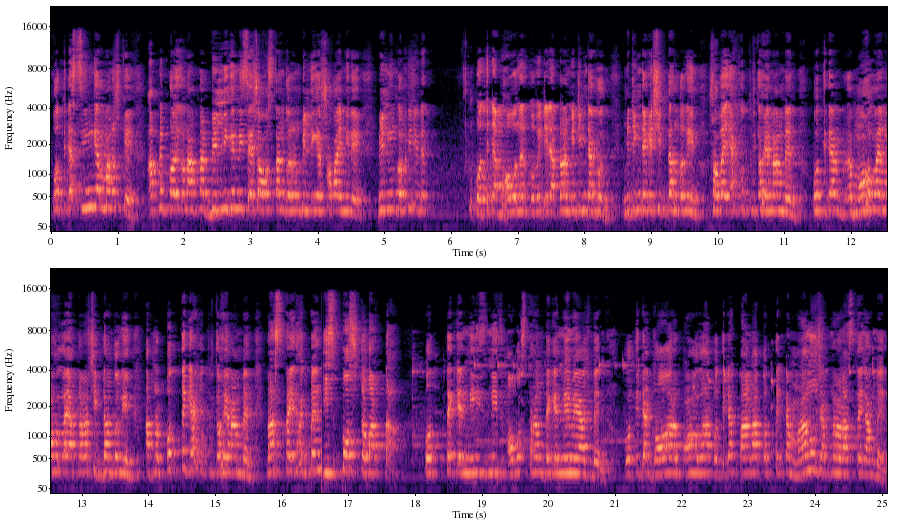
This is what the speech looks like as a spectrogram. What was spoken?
প্রতিটা সিঙ্গেল মানুষকে আপনি প্রয়োজন আপনার বিল্ডিং এর নিচে এসে অবস্থান করুন বিল্ডিং এর সবাই মিলে। বিল্ডিং কমিটি প্রতিটা ভবনের কমিটির আপনারা মিটিং ডাকুন। মিটিং ডেকে সিদ্ধান্ত নিন। সবাই একত্রিত হয়ে নামবেন। প্রতিটা মহল্লায় মহল্লায় আপনারা সিদ্ধান্ত নিন। আপনার প্রত্যেকে একত্রিত হয়ে নামবেন। রাস্তায় থাকবেন স্পষ্ট বার্তা। প্রত্যেকে নিজ নিজ অবস্থান থেকে নেমে আসবেন। প্রতিটা ঘর, মহল্লা, প্রতিটা পাড়া, প্রত্যেকটা মানুষ আপনারা রাস্তায় নামবেন।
